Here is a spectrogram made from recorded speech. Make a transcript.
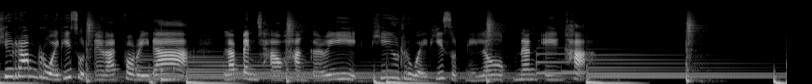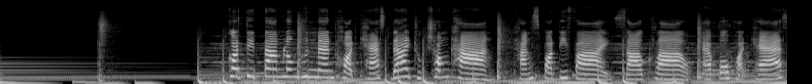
ที่ร่ำรวยที่สุดในรัฐฟลอริดา และเป็นชาวฮังการีที่รวยที่สุดในโลกนั่นเองค่ะ กดติดตามลงทุนแมนพอดแคสต์ได้ทุกช่องทาง ทั้ง Spotify, SoundCloud, Apple Podcast,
